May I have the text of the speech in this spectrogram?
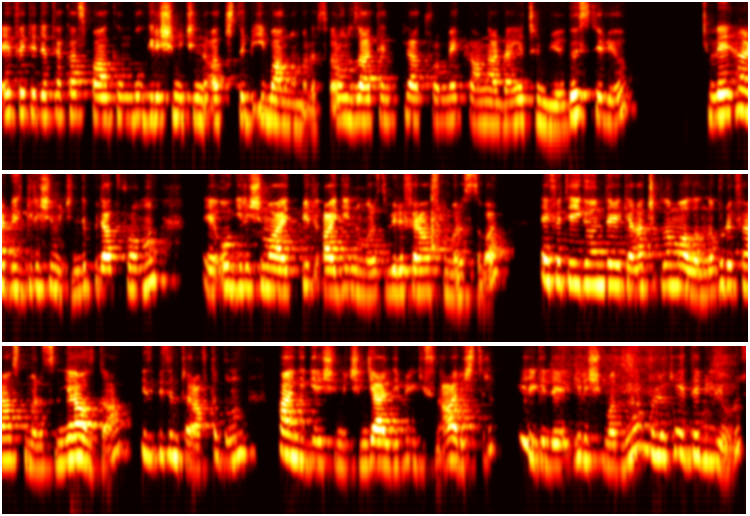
EFT'de Takas Bank'ın bu girişim için açtığı bir IBAN numarası var. Onu zaten platform ekranlardan yatırımcıya gösteriyor. Ve her bir girişim için de platformun e, o girişime ait bir ID numarası, bir referans numarası var. EFT'yi gönderirken açıklama alanına bu referans numarasını yazdan biz bizim tarafta bunun hangi girişim için geldiği bilgisini ayrıştırıp ilgili girişim adını bloke edebiliyoruz.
